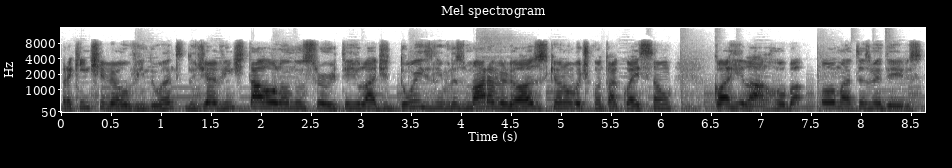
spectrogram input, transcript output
para quem estiver ouvindo antes do dia 20, tá rolando um sorteio lá de dois livros maravilhosos que eu não vou te contar quais são. Corre lá, arroba o Matheus Medeiros.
